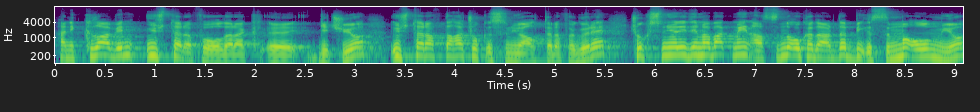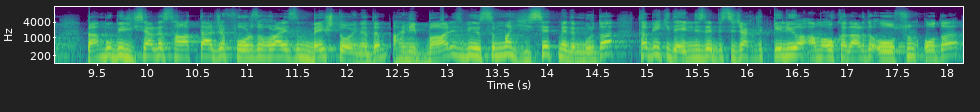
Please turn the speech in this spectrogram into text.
hani klavyenin üst tarafı olarak e, geçiyor. Üst taraf daha çok ısınıyor alt tarafa göre. Çok ısınıyor dediğime bakmayın aslında o kadar da bir ısınma olmuyor. Ben bu bilgisayarda saatlerce Forza Horizon 5'te oynadım. Hani bariz bir ısınma hissetmedim burada. Tabii ki de elinize bir sıcaklık geliyor ama o kadar da olsun. O da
